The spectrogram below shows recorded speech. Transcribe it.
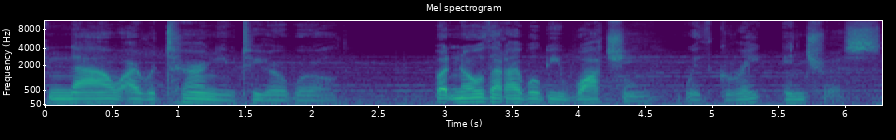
And now I return you to your world, but know that I will be watching with great interest.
